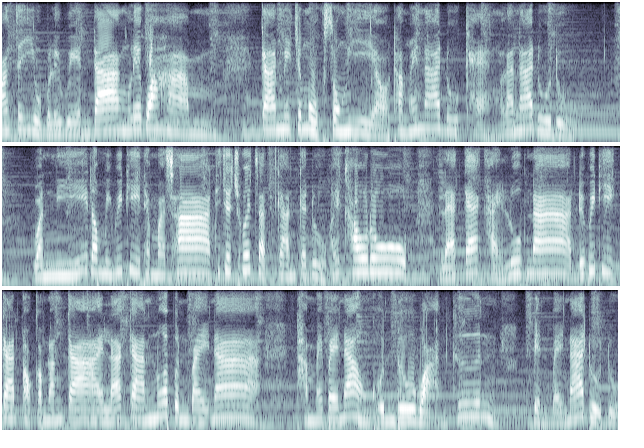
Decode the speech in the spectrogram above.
มักจะอยู่บริเวณดั้งเรียกว่าฮัมการมีจมูกทรงเหี่ยวทำให้หน้าดูแข็งและหน้าดูดุ วันนี้เรามีวิธีธรรมชาติที่จะช่วยจัดการกระดูกให้เข้ารูป และแก้ไขรูปหน้าด้วยวิธีการออกกำลังกาย และการนวดบนใบหน้าทำให้ใบหน้าของคุณดูหวานขึ้น เปลี่ยนใบหน้าดุดุ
